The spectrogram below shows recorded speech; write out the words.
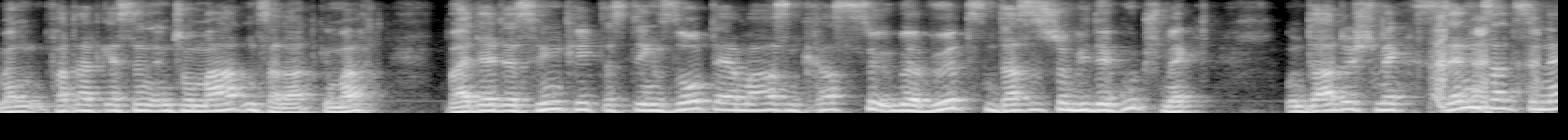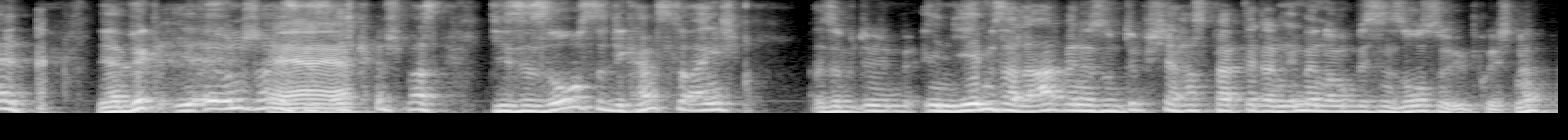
Mein Vater hat gestern einen Tomatensalat gemacht, weil der das hinkriegt, das Ding so dermaßen krass zu überwürzen, dass es schon wieder gut schmeckt. Und dadurch schmeckt es sensationell. ja, wirklich, ohne Scheiß, Ja, das ist echt kein Spaß. Diese Soße, die kannst du eigentlich, also in jedem Salat, wenn du so ein Düppchen hast, bleibt ja dann immer noch ein bisschen Soße übrig, ne?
